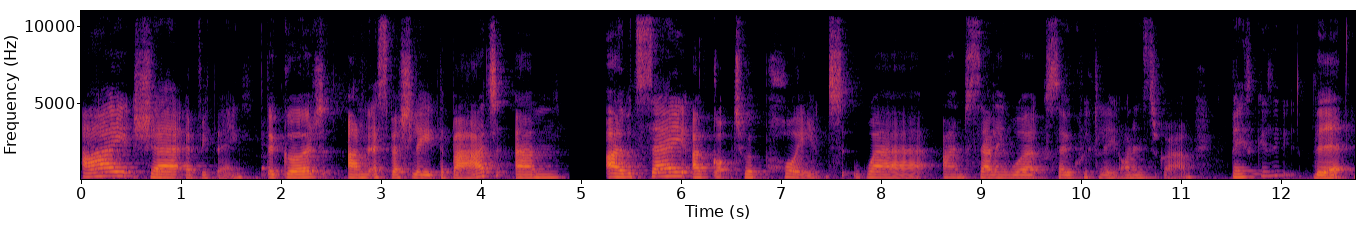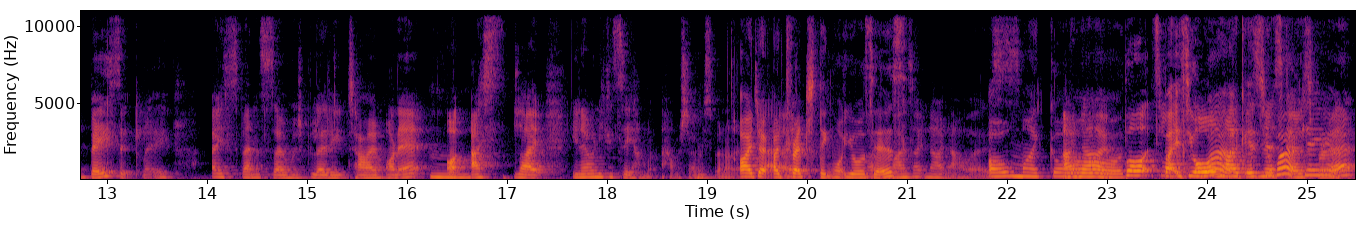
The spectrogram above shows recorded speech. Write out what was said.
I share everything, the good and especially the bad. Um, I would say I've got to a point where I'm selling work so quickly on Instagram. Basically, bleh, basically, I spend so much bloody time on it. Mm. I like, you know, when you can see how much, how much time you spend on it. I don't. I day? dread to think what yours is. Mine's like nine hours. Oh my god! I know, but, but like, it's your all work. my it's your business work. goes yeah, through yeah. it.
